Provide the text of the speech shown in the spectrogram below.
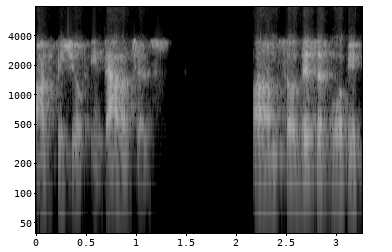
artificial intelligence. Um, so this is will be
